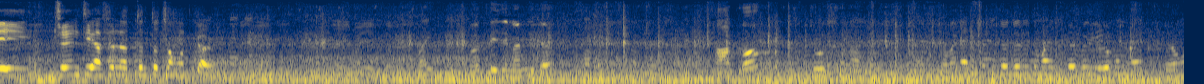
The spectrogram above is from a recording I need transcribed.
এই ট্রেনটি আসলে অত্যন্ত চমৎকার। যদি তোমার ইন্টারভিউ এরকম এরকম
